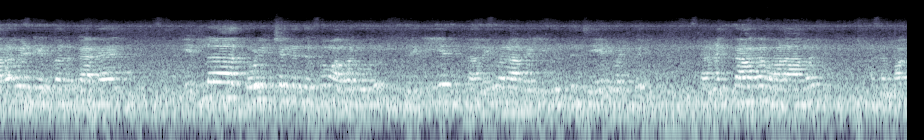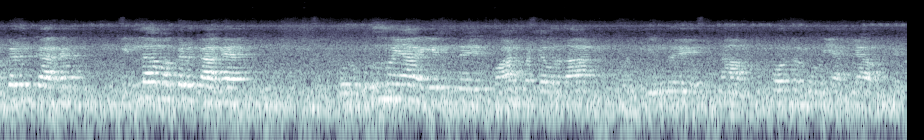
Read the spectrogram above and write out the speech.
வர வேண்டும் என்பதற்காக எல்லா தொழிற்சங்கத்திற்கும் அவர் ஒரு பெரிய தலைவராக இருந்து செயல்பட்டு தனக்காக வாழாமல் அந்த மக்களுக்காக எல்லா மக்களுக்காக ஒரு உண்மையாக இருந்து பாடுபட்டவர் தான் இன்று நாம் போற்றக்கூடிய ஐயா அவர்கள்.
